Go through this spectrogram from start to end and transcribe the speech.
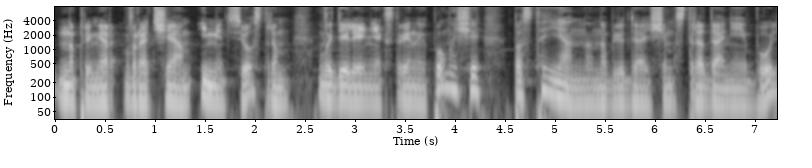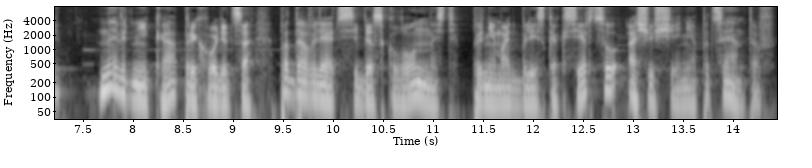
Например, врачам и медсестрам в отделении экстренной помощи, постоянно наблюдающим страдания и боль, Наверняка приходится подавлять в себе склонность принимать близко к сердцу ощущения пациентов.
